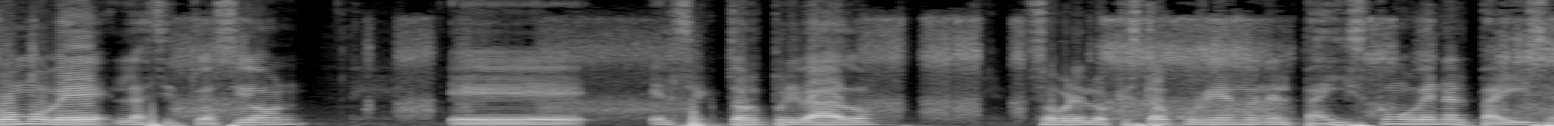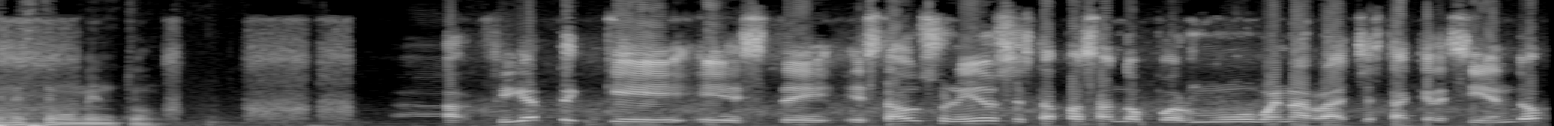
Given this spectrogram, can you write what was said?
¿cómo ve la situación eh, el sector privado sobre lo que está ocurriendo en el país? ¿Cómo ven al país en este momento? Ah, fíjate que este, Estados Unidos está pasando por muy buena racha, está creciendo,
